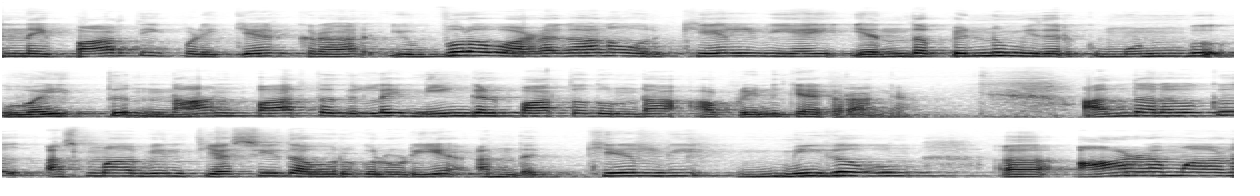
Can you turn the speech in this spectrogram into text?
என்னை பார்த்து இப்படி கேட்கிறார். இவ்வளவு அழகான ஒரு கேள்வியை எந்த பெண்ணும் இதற்கு முன்பு வைத்து நான் பார்த்ததில்லை நீங்கள் பார்த்ததுண்டா அப்படின்னு கேட்குறாங்க அந்த அளவுக்கு அஸ்மா பின் யசீத் அவர்களுடைய அந்த கேள்வி மிகவும் ஆழமான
